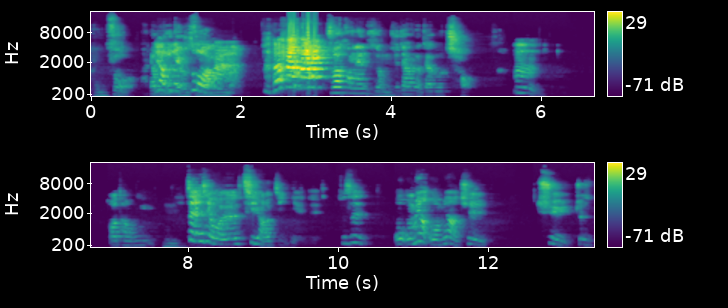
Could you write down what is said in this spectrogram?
不做，要不就给我做嘛。做到中间值，我们就叫那个叫做丑，嗯。我同意，嗯，这件事情我气好几年，就是我我没有我没有去去就是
